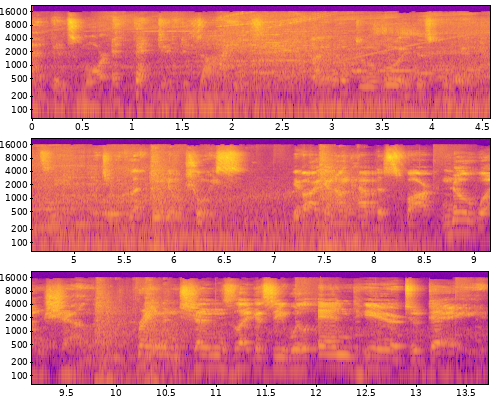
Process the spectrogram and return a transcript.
methods, more effective designs. I hope to avoid this contingency, but you have left me no choice. If I cannot have the spark, no one shall. Raymond Shen's legacy will end here today.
